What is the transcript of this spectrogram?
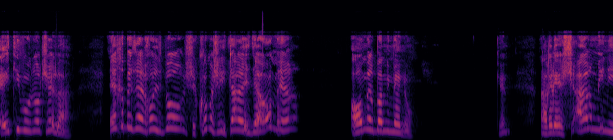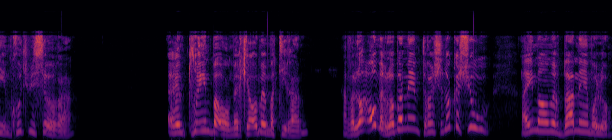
הייתי ועונות שאלה, איך בזה יכול לסבור שכל מה שניתן על ידי העומר, העומר בא ממנו? כן? הרי שאר מינים חוץ משעורה, הרי הם תלויים בעומר, כי העומר מתירם, אבל לא, העומר לא בא מהם, אתה רואה שלא קשור האם העומר בא מהם או לא.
